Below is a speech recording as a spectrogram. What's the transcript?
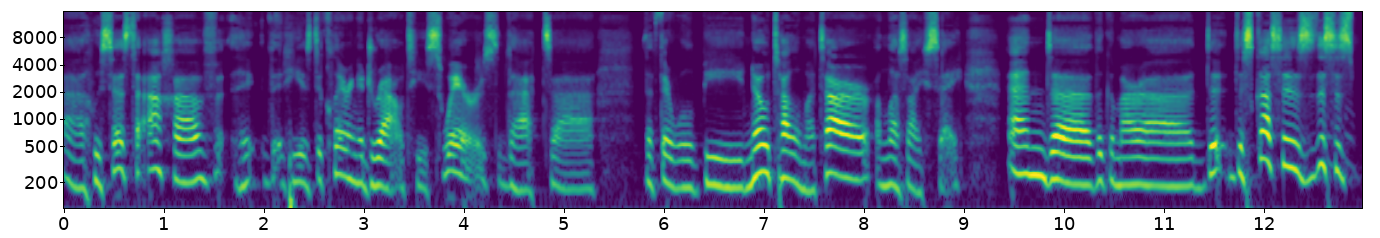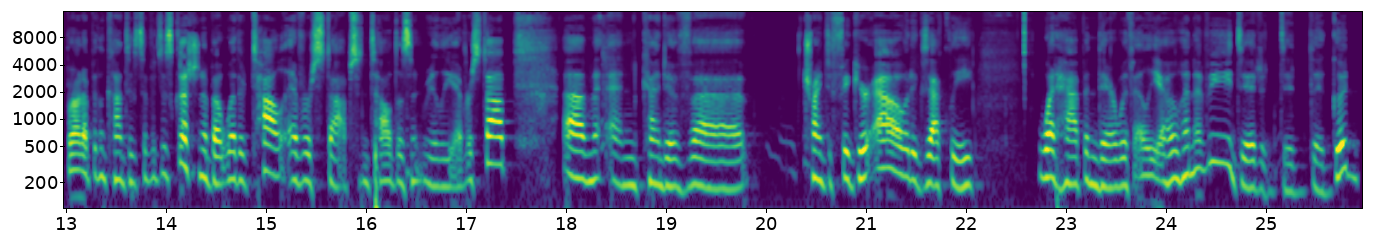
uh, who says to Achav that he is declaring a drought. He swears that. Uh, that there will be no tal umatar unless I say. And uh, the Gemara d- discusses, this is brought up in the context of a discussion about whether tal ever stops, and tal doesn't really ever stop, um, and kind of uh, trying to figure out exactly what happened there with Eliyahu Hanavi. Did did the good,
